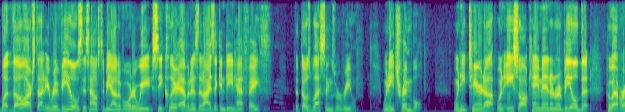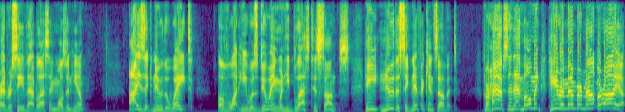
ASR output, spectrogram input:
But though our study reveals his house to be out of order, we see clear evidence that Isaac indeed had faith, that those blessings were real. When he trembled, when he teared up, when Esau came in and revealed that whoever had received that blessing wasn't him, Isaac knew the weight of what he was doing when he blessed his sons. He knew the significance of it. Perhaps in that moment, he remembered Mount Moriah.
